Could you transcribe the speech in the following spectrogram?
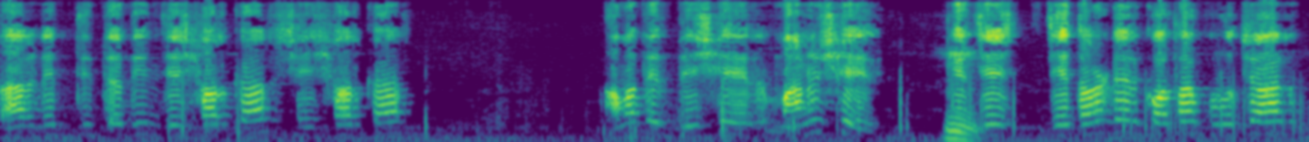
তার নেতৃত্বাধীন যে সরকার সেই সরকার আমাদের দেশের মানুষের যে যে ধরনের কথা প্রচার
